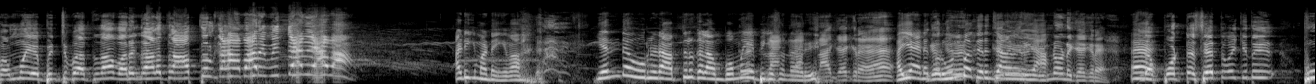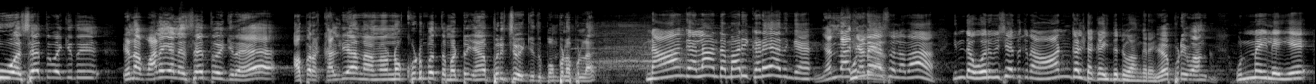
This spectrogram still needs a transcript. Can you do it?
பொம்மையை பிச்சு பார்த்து தான் வருங்காலத்தில் அப்துல் கலாம் மாதிரி விஞ்ஞானி ஆவான். அடிக்க மாட்டேங்க வா. எந்த ஊர்லடா அப்துல் கலாம் பொம்மையை பிக்க சொன்னாரு? நான் கேட்குறேன் ஐயா, எனக்கு ஒரு உண்மை தெரிஞ்சாகணுங்கய்யா. இன்னொன்று கேட்குறேன் இந்த பொட்டை சேர்த்து வைக்குது. பூவை சேர்த்து வைக்குது. என்ன வளையலை சேர்த்து வைக்குத? அப்புறம் கல்யாணம் ஆனோன்னு குடும்பத்தை மட்டும் ஏன் பிரித்து வைக்குது பொம்பளை பிள்ளை? நாங்கெல்லாம் அந்த மாதிரி கிடையாதுங்க. என்ன உண்மையா கிடையாது? சொல்லவா? இந்த ஒரு விஷயத்துக்கு நான் ஆண்கள்கிட்ட கைத்தட்டு வாங்குறேன். எப்படி வாங்கு? உண்மையிலேயே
